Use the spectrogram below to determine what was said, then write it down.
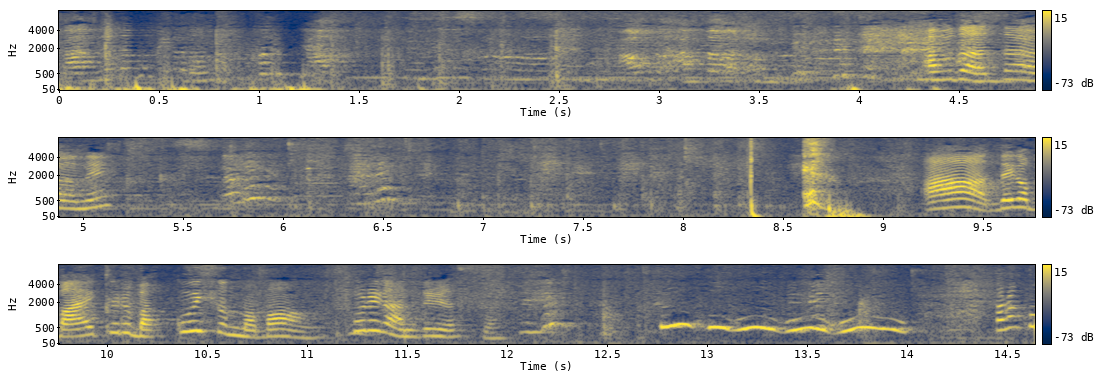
나는 언니가 너무 좋거든요 아무도 안 따라가는데 아무도 안 따라오네? 아, 내가 마이크를 막고 있었나봐. 소리가 안 들렸어. 호호호호호. 라고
